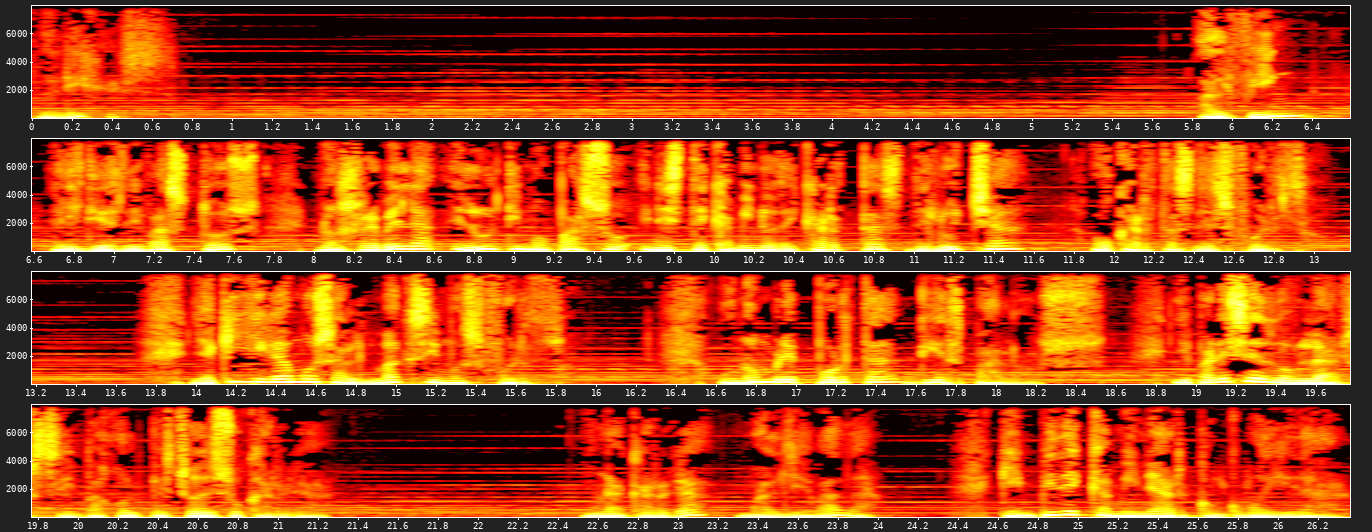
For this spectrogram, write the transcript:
Tú eliges. Al fin, el 10 de bastos nos revela el último paso en este camino de cartas de lucha o cartas de esfuerzo. Y aquí llegamos al máximo esfuerzo. Un hombre porta 10 palos y parece doblarse bajo el peso de su carga. Una carga mal llevada, que impide caminar con comodidad,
